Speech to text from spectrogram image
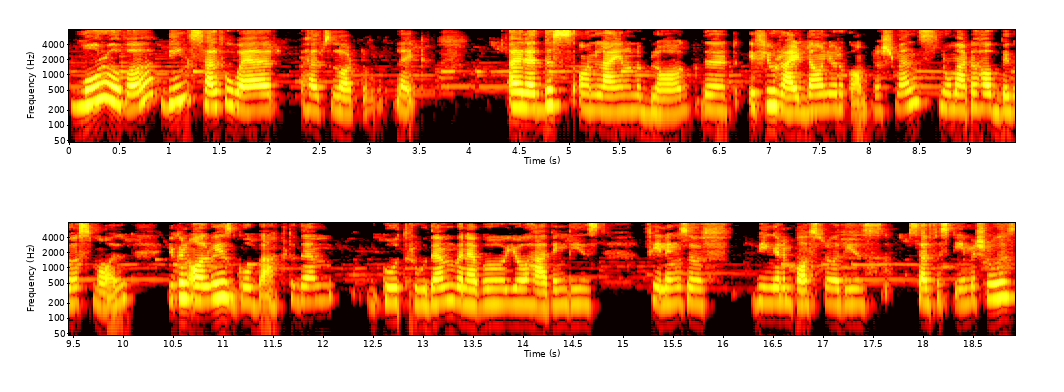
moreover being self-aware helps a lot too. Like, I read this online on a blog that if you write down your accomplishments, no matter how big or small, you can always go back to them, go through them whenever you're having these feelings of being an imposter or these self esteem issues.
